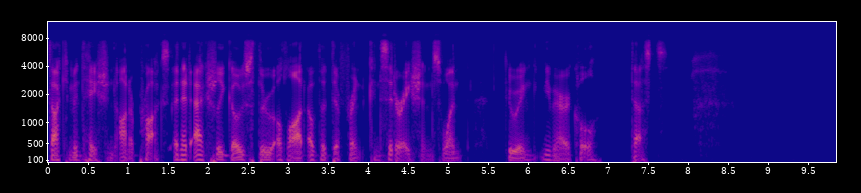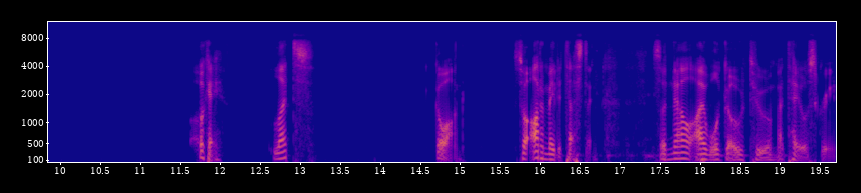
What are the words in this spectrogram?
documentation on approx and it actually goes through a lot of the different considerations when doing numerical tests. Okay, let's go on. So automated testing. So now I will go to Mateo screen,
